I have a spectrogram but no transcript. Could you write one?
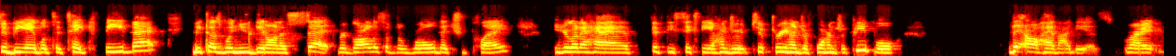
to be able to take feedback because when you get on a set, regardless of the role that you play, you're going to have 50, 60, 100, 300, 400 people that all have ideas, right?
